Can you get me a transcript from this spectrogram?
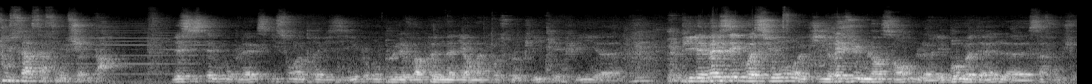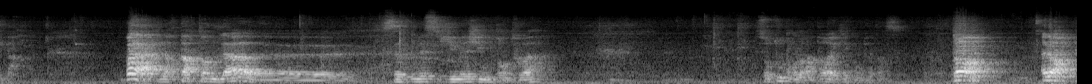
tout ça, ça ne fonctionne pas. Les systèmes complexes, ils sont imprévisibles, on peut les voir que de manière macroscopique, et puis, euh, les belles équations qui résument l'ensemble, les beaux modèles, ça ne fonctionne pas. Voilà, alors partant de là, ça vous laisse, j'imagine, toi, surtout pour le rapport avec les compétences. Bon, alors,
